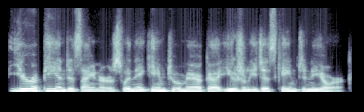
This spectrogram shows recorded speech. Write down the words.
European designers, when they came to America, usually just came to New York.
